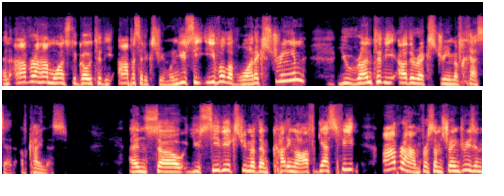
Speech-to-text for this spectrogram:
And Abraham wants to go to the opposite extreme. When you see evil of one extreme, you run to the other extreme of chesed, of kindness. And so you see the extreme of them cutting off guest feet. Abraham, for some strange reason,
